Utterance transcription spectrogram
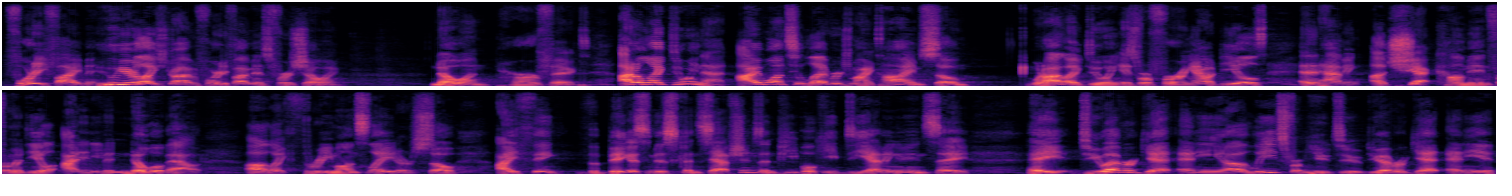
45 minutes. Who here likes driving 45 minutes for a showing? No one. Perfect. I don't like doing that. I want to leverage my time. So what I like doing is referring out deals and then having a check come in from a deal I didn't even know about uh, like three months later. So I think the biggest misconceptions, and people keep DMing me and say, hey, do you ever get any uh, leads from YouTube? Do you ever get any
